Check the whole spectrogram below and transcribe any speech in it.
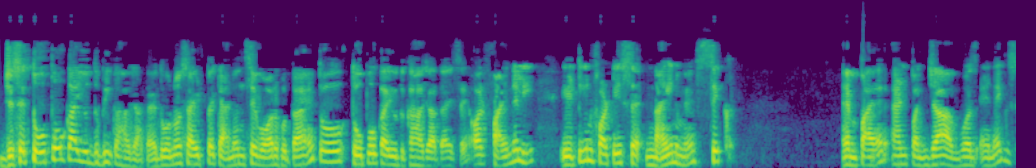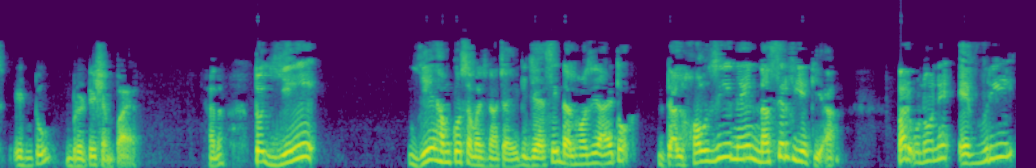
जिसे तोपो का युद्ध भी कहा जाता है। दोनों साइड पे कैनन से वॉर होता है तो तोपो का युद्ध कहा जाता है इसे। और फाइनली 1849 में Sikh empire and Punjab was annex into British empire है ना? तो ये ये हमको समझना चाहिए कि जैसे ही डलहौजी आए तो डलहौजी ने न सिर्फ़ ये किया, पर उन्होंने एवरी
